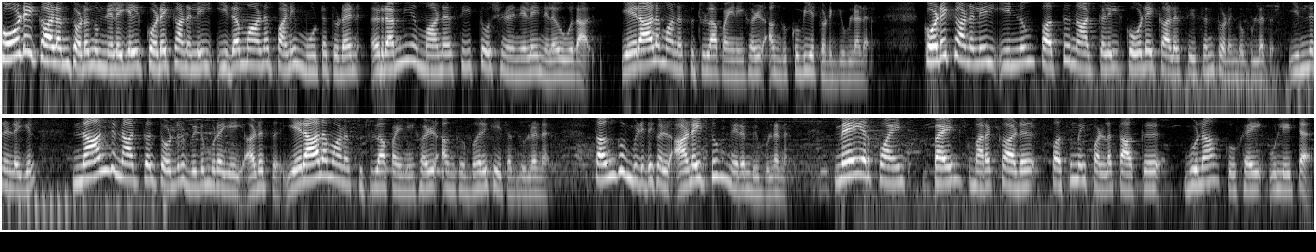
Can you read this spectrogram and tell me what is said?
கோடைக்காலம் தொடங்கும் நிலையில் கொடைக்கானலில் இதமான பனி மூட்டத்துடன் ரம்மியமான சீதோஷண நிலை நிலவுவதால் ஏராளமான சுற்றுலா பயணிகள் அங்கு குவியத் தொடங்கியுள்ளனர். கொடைக்கானலில் இன்னும் பத்து நாட்களில் கோடைக்கால சீசன் தொடங்க உள்ளது. இந்த நிலையில் நான்கு நாட்கள் தொடர் விடுமுறையை அடுத்து ஏராளமான சுற்றுலா பயணிகள் அங்கு வருகை தந்துள்ளனர். தங்கும் விடுதிகள் அனைத்தும் நிரம்பியுள்ளன மேயர் பாயிண்ட் பைன் மரக்காடு பசுமை பள்ளத்தாக்கு குணா குகை உள்ளிட்ட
